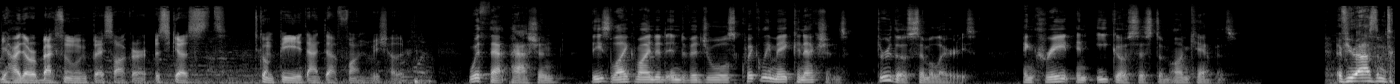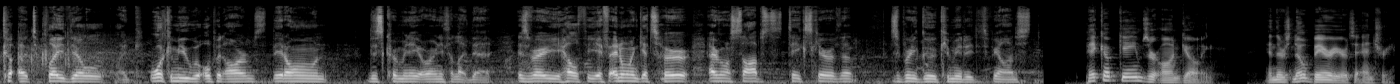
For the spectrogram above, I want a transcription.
behind our backs when we play soccer. It's just to compete and to have fun with each other. With that passion, these like-minded individuals quickly make connections through those similarities and create an ecosystem on campus. If you ask them to, uh, to play, they'll like welcome you with open arms. They don't discriminate or anything like that. It's very healthy. If anyone gets hurt, everyone stops, takes care of them. It's a pretty good community, to be honest. Pickup games are ongoing, and there's no barrier to entry.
